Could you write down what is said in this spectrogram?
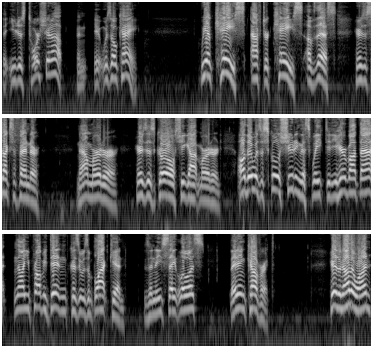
that you just tore shit up and it was okay. We have case after case of this. Here's a sex offender, now murderer. Here's this girl, she got murdered. Oh, there was a school shooting this week. Did you hear about that? No, you probably didn't because it was a black kid. It was in East St. Louis. They didn't cover it. Here's another one.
